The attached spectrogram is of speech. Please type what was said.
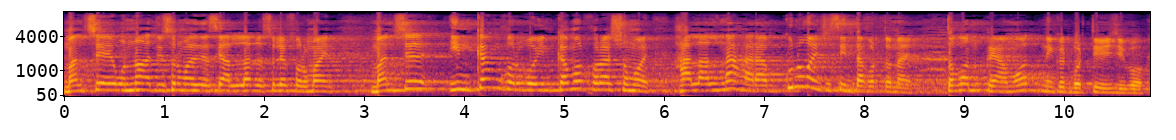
মানুষে অন্য আদিসের মাঝে আছে, আল্লাহ রসুলে ফরমাইন মানুষে ইনকাম করব ইনকামর করার সময় হালাল না হারাম কোনো মানুষ চিন্তা করতো নাই। তখন কেয়ামত নিকটবর্তী হয়ে যাব।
